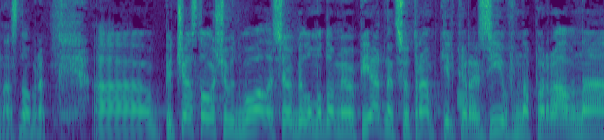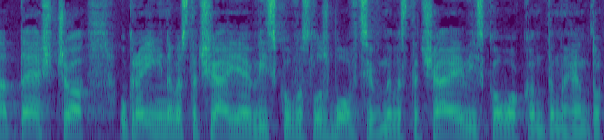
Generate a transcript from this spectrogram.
Нас добре під час того, що відбувалося у Білому домі у п'ятницю, Трамп кілька разів напирав на те, що Україні не вистачає військовослужбовців, не вистачає військового контингенту.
